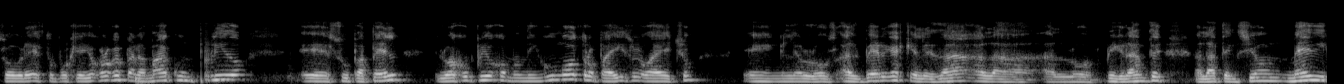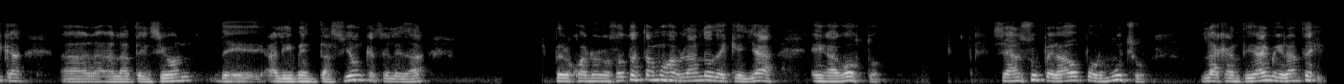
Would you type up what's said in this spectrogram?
sobre esto, porque yo creo que Panamá ha cumplido eh, su papel, lo ha cumplido como ningún otro país lo ha hecho en los albergues que les da a, los migrantes, a la atención médica, a la, atención de alimentación que se le da. Pero cuando nosotros estamos hablando de que ya en agosto se han superado por mucho la cantidad de migrantes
